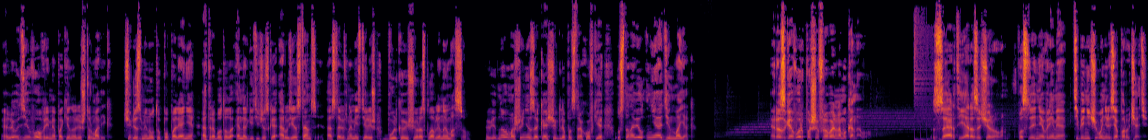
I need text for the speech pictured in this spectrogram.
Люди вовремя покинули штурмовик. Через минуту по поляне отработало энергетическое орудие станции, оставив на месте лишь булькающую расплавленную массу. Видно, в машине заказчик для подстраховки установил не один маяк. Разговор по шифровальному каналу. «Зарт, я разочарован. В последнее время тебе ничего нельзя поручать».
